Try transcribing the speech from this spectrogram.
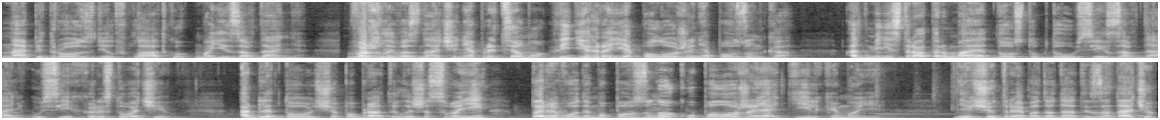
на підрозділ вкладку Мої завдання. Важливе значення при цьому відіграє положення повзунка. Адміністратор має доступ до усіх завдань усіх користувачів. А для того, щоб обрати лише свої, переводимо повзунок у положення тільки мої. Якщо треба додати задачу,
